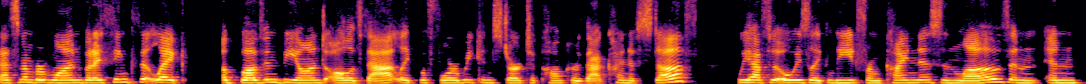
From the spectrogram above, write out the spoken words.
that's number one. But i think that like above and beyond all of that like before we can start to conquer that kind of stuff we have to always like lead from kindness and love. And and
